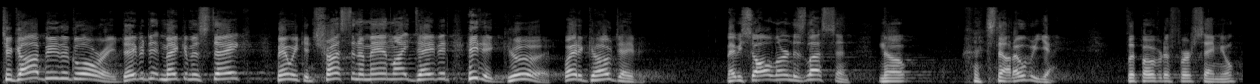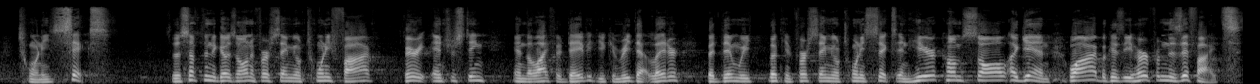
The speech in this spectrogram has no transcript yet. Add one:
To God be the glory. David didn't make a mistake. Man, we can trust in a man like David. He did good. Way to go, David. Maybe Saul learned his lesson. No, it's not over yet. Flip over to 1 Samuel 26. So there's something that goes on in 1 Samuel 25, very interesting in the life of David. You can read that later. But then we look in 1 Samuel 26, and here comes Saul again. Why? Because he heard from the Ziphites.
